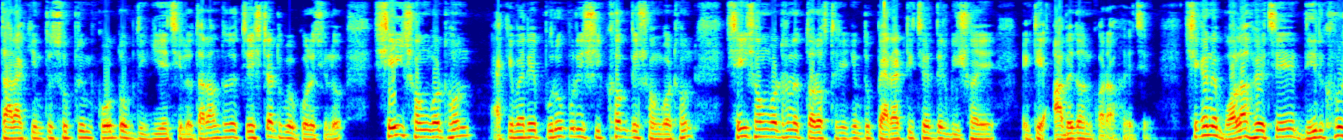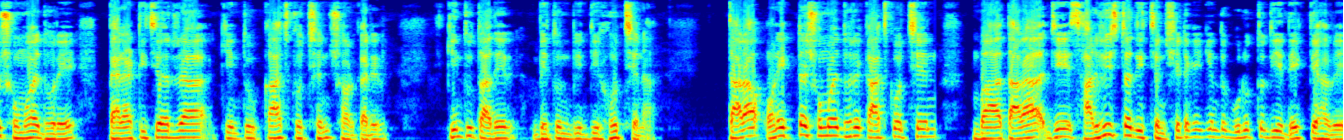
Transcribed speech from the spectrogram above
তারা কিন্তু সুপ্রিম কোর্ট অবধি গিয়েছিল, তারা অন্তত চেষ্টাটুকু করেছিল। সেই সংগঠন, একেবারে পুরোপুরি শিক্ষকদের সংগঠন, সেই সংগঠনের তরফ থেকে কিন্তু প্যারা টিচারদের বিষয়ে একটি আবেদন করা হয়েছে। সেখানে বলা হয়েছে, দীর্ঘ সময় ধরে প্যারা টিচাররা কিন্তু কাজ করছেন সরকারের, কিন্তু তাদের বেতন বৃদ্ধি হচ্ছে না। তারা অনেকটা সময় ধরে কাজ করছেন বা তারা যে সার্ভিসটা দিচ্ছেন সেটাকে কিন্তু গুরুত্ব দিয়ে দেখতে হবে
